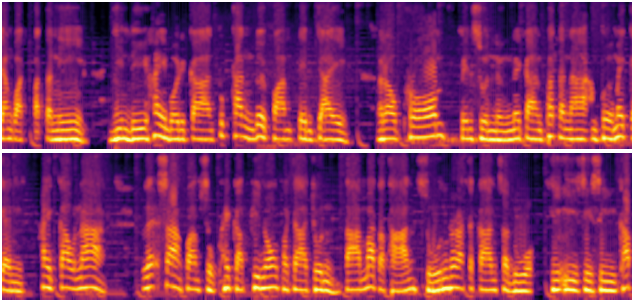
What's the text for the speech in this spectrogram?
จังหวัดปัตตานี ยินดีให้บริการทุกท่านด้วยความเต็มใจ เราพร้อมเป็นส่วนหนึ่งในการพัฒนาอำเภอไม้แก่นให้ก้าวหน้า และสร้างความสุขให้กับพี่น้องประชาชนตามมาตรฐานศูนย์ราชการสะดวก EECC ครับ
